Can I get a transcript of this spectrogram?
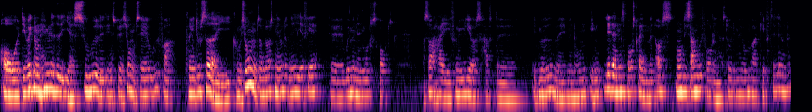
Og øh, det er jo ikke nogen hemmelighed, I har suget lidt inspiration til jer udefra. Karin, du sidder i kommissionen, som du også nævnte, nede i FIA, øh, Women in Motorsport. Og så har I for nylig også haft øh, et møde med, med nogen, en lidt anden sportsgren, men også nogle af de samme udfordringer stod de med åbenbart. Kan I fortælle om det?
